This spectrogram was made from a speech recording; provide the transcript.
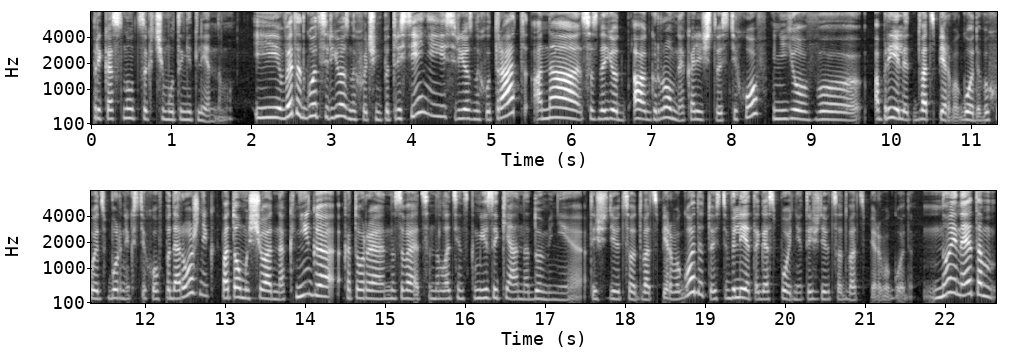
прикоснуться к чему-то нетленному. И в этот год серьезных очень потрясений, серьезных утрат. Она создает огромное количество стихов. У нее в апреле 21 года выходит сборник стихов «Подорожник». Потом еще одна книга, которая называется на латинском языке «Анна Домини» 1921 года, то есть в лето Господне 1921 года. Но и на этом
